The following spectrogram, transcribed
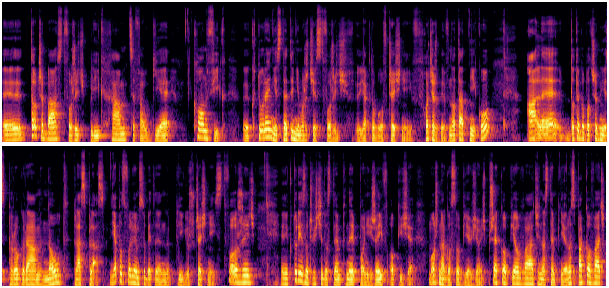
y, to trzeba stworzyć plik ham cvg config, y, które niestety nie możecie stworzyć, jak to było wcześniej, chociażby w notatniku, ale do tego potrzebny jest program Node++. Ja pozwoliłem sobie ten plik już wcześniej stworzyć, y, który jest oczywiście dostępny poniżej w opisie. Można go sobie wziąć, przekopiować, następnie rozpakować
